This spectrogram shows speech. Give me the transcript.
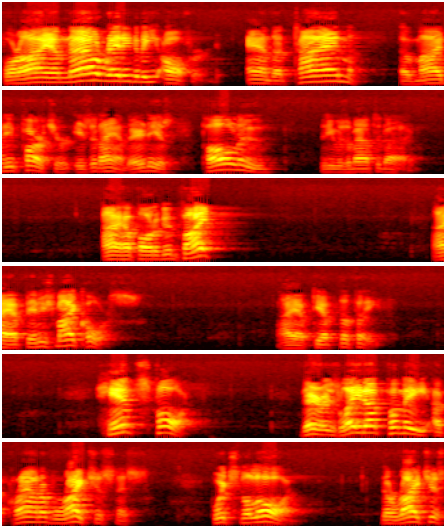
For I am now ready to be offered, and the time of my departure is at hand. There it is. Paul knew that he was about to die. I have fought a good fight. I have finished my course. I have kept the faith. Henceforth, there is laid up for me a crown of righteousness, which the Lord, the righteous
